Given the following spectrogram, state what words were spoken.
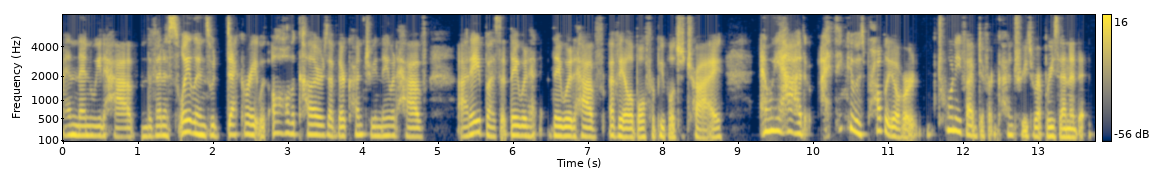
And then we'd have the Venezuelans would decorate with all the colors of their country and they would have arepas that they would, they would have available for people to try. And we had, I think it was probably over 25 different countries represented.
